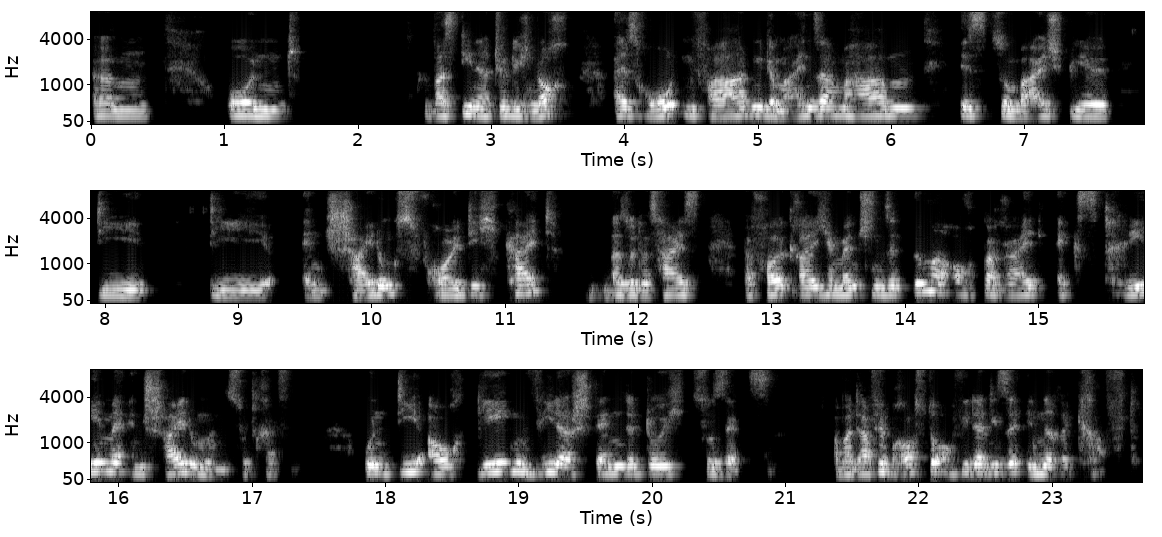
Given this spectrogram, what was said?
Ähm, und was die natürlich noch als roten Faden gemeinsam haben, ist zum Beispiel die, die Entscheidungsfreudigkeit. Also das heißt, erfolgreiche Menschen sind immer auch bereit, extreme Entscheidungen zu treffen und die auch gegen Widerstände durchzusetzen. Aber dafür brauchst du auch wieder diese innere Kraft.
